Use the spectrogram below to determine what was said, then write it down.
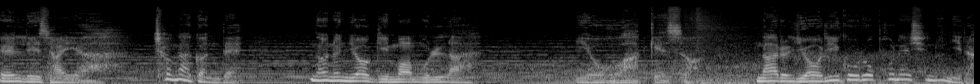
엘리사야 청하건대 너는 여기 머물라 여호와께서 나를 여리고로 보내시느니라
